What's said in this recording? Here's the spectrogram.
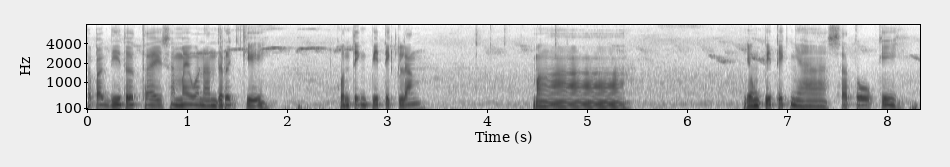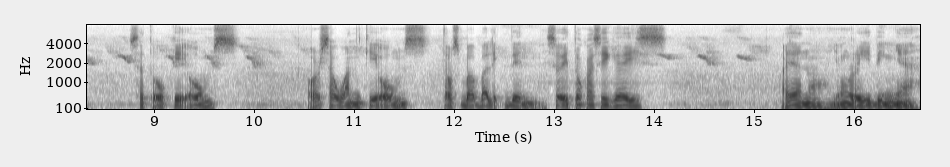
kapag dito tayo sa may 100k, kunting pitik lang. Mga yung pitik niya sa 2k, sa 2k ohms or sa 1k ohms tapos babalik din. So ito kasi guys, ayan o, yung reading niya.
